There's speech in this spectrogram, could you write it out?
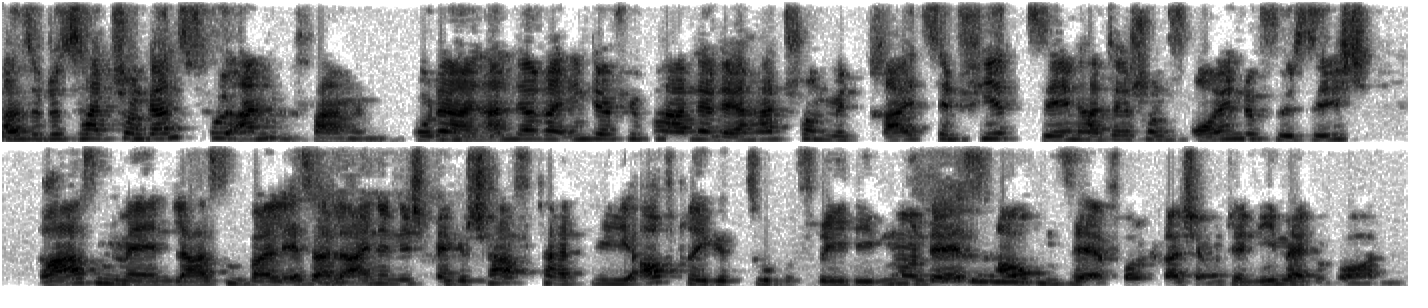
Also das hat schon ganz früh angefangen. Oder ein anderer Interviewpartner, der hat schon mit 13, 14, hat er schon Freunde für sich Rasen mähen lassen, weil er es alleine nicht mehr geschafft hat, die Aufträge zu befriedigen. Und er ist auch ein sehr erfolgreicher Unternehmer geworden.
